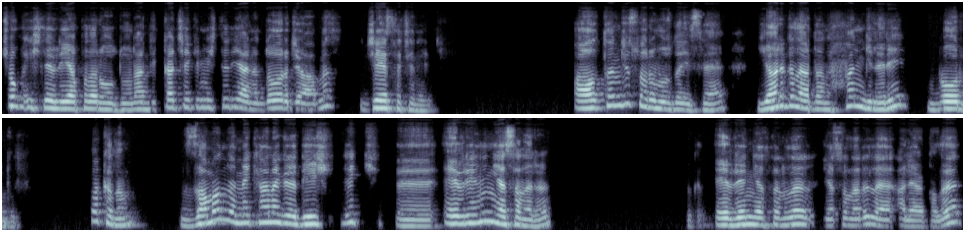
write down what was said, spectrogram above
çok işlevli yapılar olduğuna dikkat çekilmiştir. Yani doğru cevabımız C seçeneğidir. Altıncı sorumuzda ise yargılardan hangileri doğrudur? Bakalım zaman ve mekana göre değişiklik e, evrenin yasaları bakın, evrenin yasaları yasalarıyla alakalı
